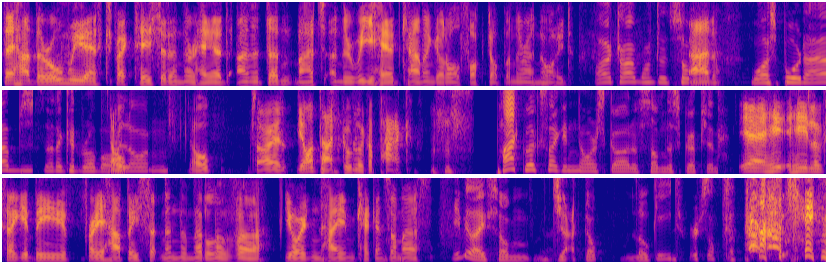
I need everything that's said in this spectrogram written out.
they had their own wee expectation in their head, and it didn't match, and their wee head canon got all fucked up, and they're annoyed. I I wanted some I washboard abs that I could rub oil on. Nope. Sorry, you want that? Go look at Pack. Pack looks like a Norse god of some description. Yeah, he he looks like he'd be very happy sitting in the middle of uh, Jotunheim kicking some ass. Maybe like some jacked up Loki or something.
